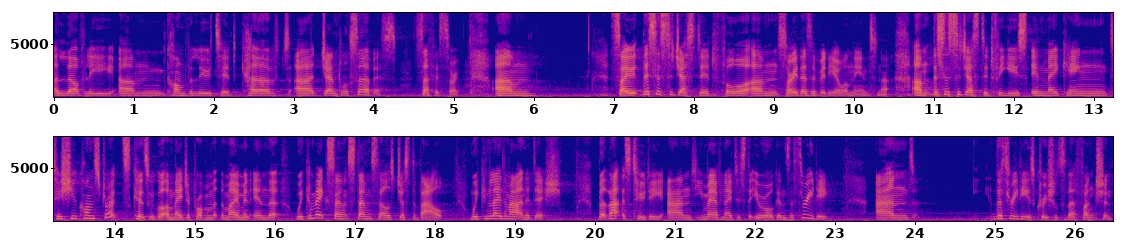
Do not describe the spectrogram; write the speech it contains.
a lovely, um, convoluted, curved, uh, gentle surface. Surface, sorry. Um, so this is suggested for, um, sorry, there's a video on the internet. Um, this is suggested for use in making tissue constructs because we've got a major problem at the moment in that we can make stem cells just about, we can lay them out in a dish, but that is 2D and you may have noticed that your organs are 3D. And the 3D is crucial to their function.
